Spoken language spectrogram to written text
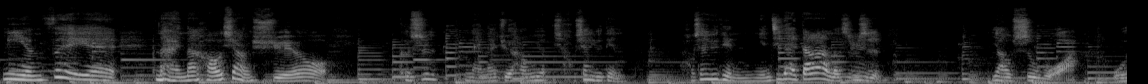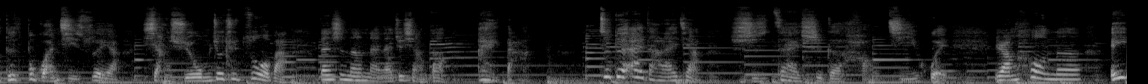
免费耶。奶奶好想学哦，可是奶奶觉得好像好像有点，好像有点年纪太大了，是不是？嗯。要是我啊，我的不管几岁啊，想学我们就去做吧。但是呢，奶奶就想到艾达，这对艾达来讲实在是个好机会。然后呢，哎，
